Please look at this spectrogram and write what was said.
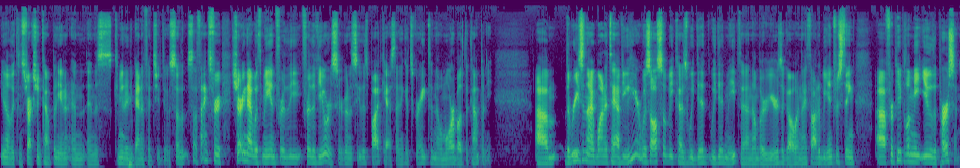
you know the construction company and, and and this community benefits you do so so thanks for sharing that with me and for the for the viewers who are going to see this podcast I think it's great to know more about the company. Um, the reason I wanted to have you here was also because we did we did meet a number of years ago, and I thought it'd be interesting uh, for people to meet you, the person,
